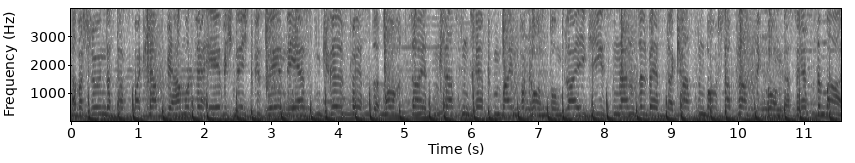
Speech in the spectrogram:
Aber schön, dass das mal klappt, wir haben uns ja ewig nicht gesehen. Die ersten Grillfeste, Hochzeiten, Klassentreffen, Weinverkostung, Bleigießen an Silvester, Kassenbon statt Plastikbon. Das erste Mal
